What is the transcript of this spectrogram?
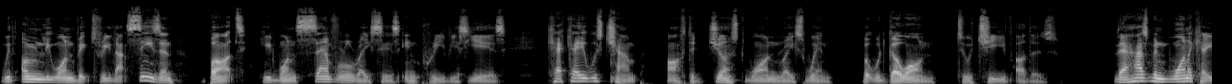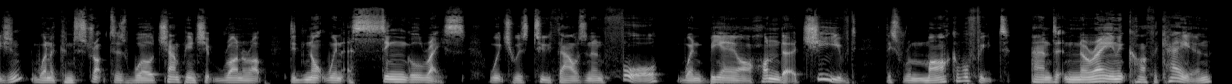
with only one victory that season, but he'd won several races in previous years. Keke was champ after just one race win, but would go on to achieve others. There has been one occasion when a Constructors' World Championship runner up did not win a single race, which was 2004 when BAR Honda achieved this remarkable feat and Narain Karthikeyan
